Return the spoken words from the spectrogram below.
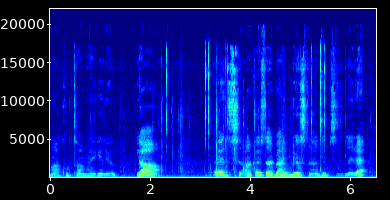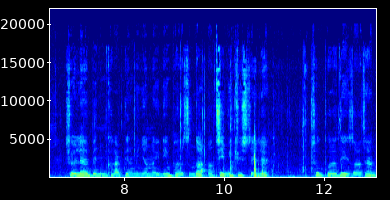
Ha kurtarmaya geliyor. Ya. Evet arkadaşlar ben gösterdim sizlere. Şöyle benim karakterimin yanına gideyim parasını da atayım 200 TL. Çok para değil zaten.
